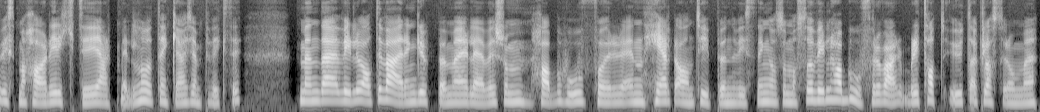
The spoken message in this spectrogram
hvis man har de riktige hjelpemidlene, og det tenker jeg er kjempeviktig. Men det vil jo alltid være en gruppe med elever som har behov for en helt annen type undervisning, og som også vil ha behov for å være, bli tatt ut av klasserommet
